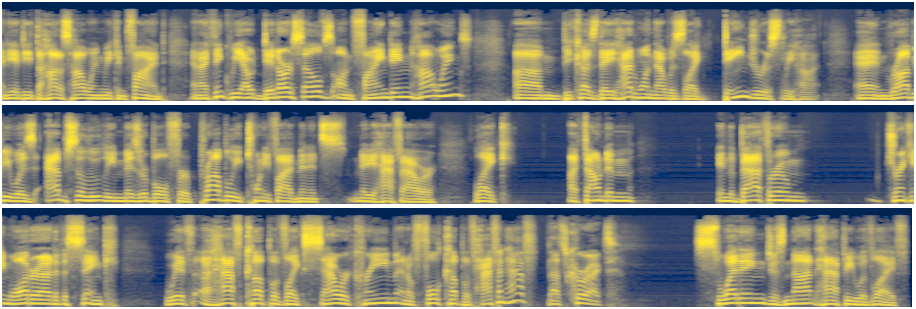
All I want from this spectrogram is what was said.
and he had to eat the hottest hot wing we can find. And I think we outdid ourselves on finding hot wings um, because they had one that was like dangerously hot, and Robbie was absolutely miserable for probably 25 minutes, maybe half hour. Like I found him in the bathroom drinking water out of the sink with a half cup of like sour cream and a full cup of half and half, That's correct. sweating, just not happy with life.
